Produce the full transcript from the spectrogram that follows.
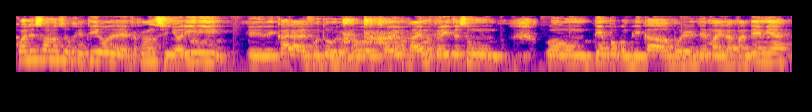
¿cuáles son los objetivos de Fernando Signorini eh, de cara al futuro? ¿no? Sabemos, sabemos, que ahorita es un, un, tiempo complicado por el tema de la pandemia,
